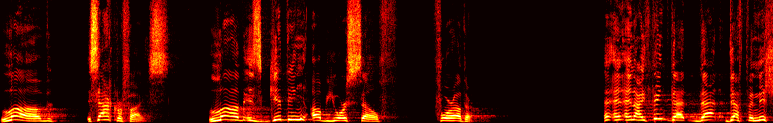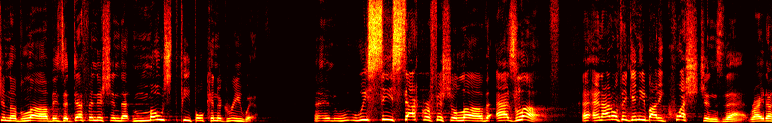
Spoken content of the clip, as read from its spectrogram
Love is sacrifice. Love is giving of yourself for other. And, and I think that that definition of love is a definition that most people can agree with. And we see sacrificial love as love. And I don't think anybody questions that, right? Uh,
